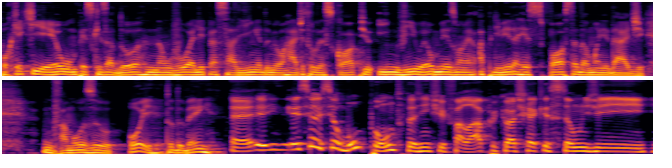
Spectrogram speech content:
Por que, que eu, um pesquisador, não vou ali pra salinha do meu radiotelescópio e envio eu mesmo a primeira resposta da humanidade? um famoso Oi, tudo bem? É, esse, esse é um bom ponto pra gente falar, porque eu acho que é a questão de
